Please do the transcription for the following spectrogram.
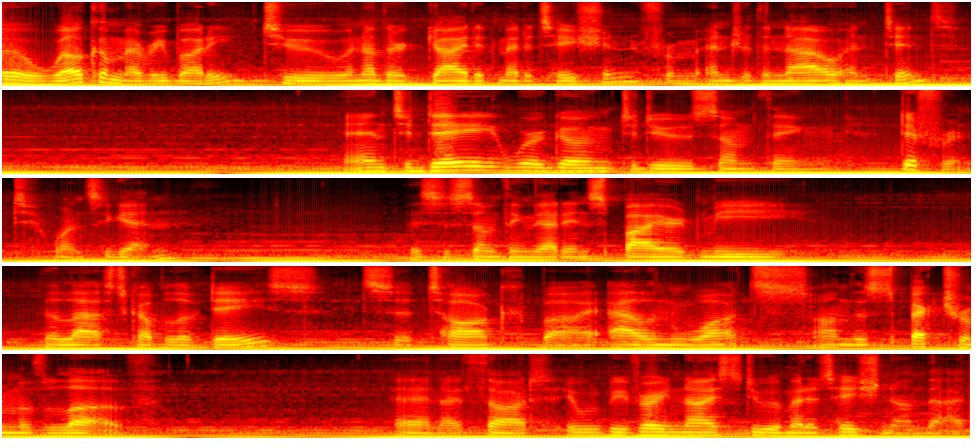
So, welcome everybody to another guided meditation from Enter the Now and Tint. And today we're going to do something different once again. This is something that inspired me the last couple of days. It's a talk by Alan Watts on the spectrum of love. And I thought it would be very nice to do a meditation on that.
